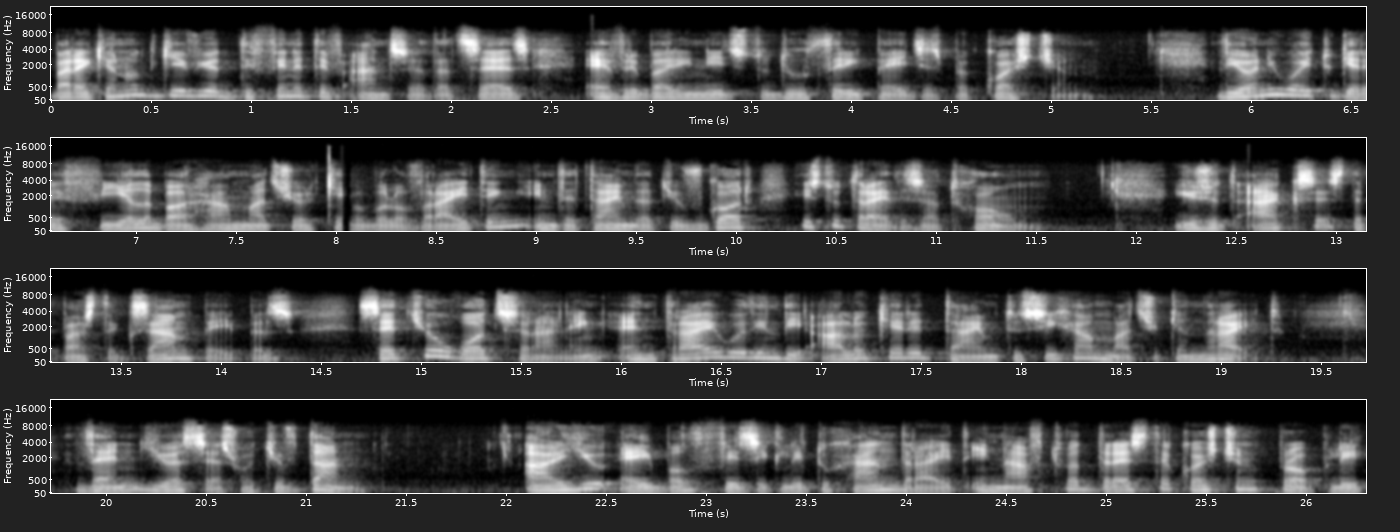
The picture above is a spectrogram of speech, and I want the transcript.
But I cannot give you a definitive answer that says everybody needs to do three pages per question. The only way to get a feel about how much you're capable of writing in the time that you've got is to try this at home. You should access the past exam papers, set your watch running, and try within the allocated time to see how much you can write. Then you assess what you've done. Are you able physically to handwrite enough to address the question properly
